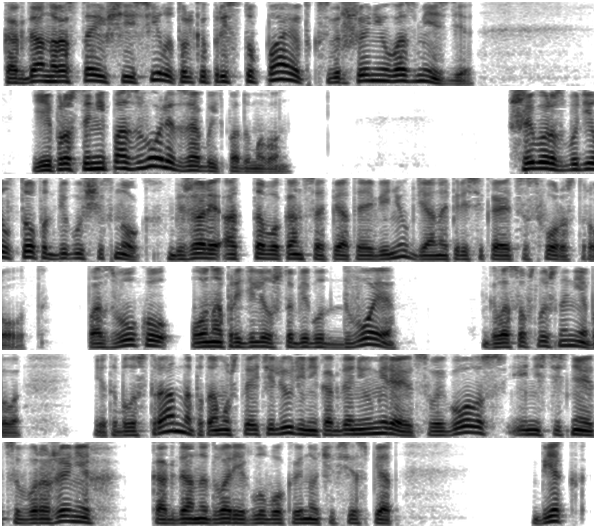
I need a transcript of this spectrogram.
когда нарастающие силы только приступают к свершению возмездия. Ей просто не позволят забыть, — подумал он. Шиву разбудил топот бегущих ног. Бежали от того конца Пятой авеню, где она пересекается с Форест-Роуд. По звуку он определил, что бегут двое. Голосов слышно не было. И это было странно, потому что эти люди никогда не умеряют свой голос и не стесняются в выражениях, когда на дворе глубокой ночи все спят. Бег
